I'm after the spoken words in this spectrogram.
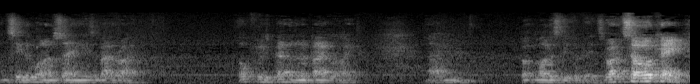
and see that what I'm saying is about right. Hopefully it's better than about right. Um, but modesty forbids. Right, so okay,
